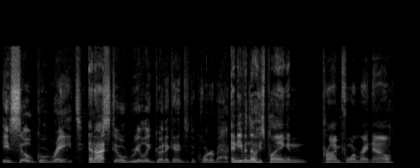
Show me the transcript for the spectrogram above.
He's still great, And he's I- still really good at getting to the quarterback. And even though he's playing in prime form right now,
